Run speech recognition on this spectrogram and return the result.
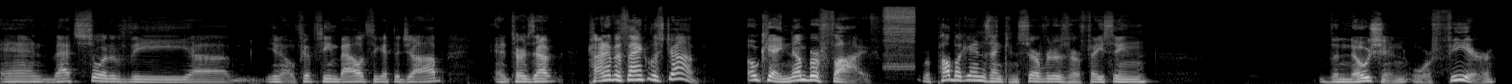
And that's sort of the, uh, you know, 15 ballots to get the job. And it turns out kind of a thankless job. Okay, number five Republicans and conservatives are facing the notion or fear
